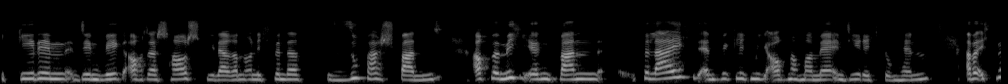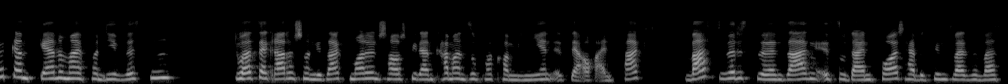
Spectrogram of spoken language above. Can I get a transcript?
ich gehe den, den Weg auch der Schauspielerin und ich finde das super spannend. Auch für mich irgendwann, vielleicht entwickle ich mich auch nochmal mehr in die Richtung hin. Aber ich würde ganz gerne mal von dir wissen, du hast ja gerade schon gesagt, Model Schauspielern kann man super kombinieren, ist ja auch ein Fakt. Was würdest du denn sagen, ist so dein Vorteil, beziehungsweise was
